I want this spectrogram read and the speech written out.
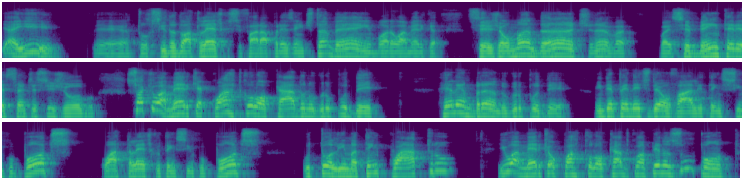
E aí, é, torcida do Atlético se fará presente também, embora o América seja o mandante, né? Vai, vai ser bem interessante esse jogo. Só que o América é quarto colocado no grupo D. Relembrando, o grupo D, Independente Del Vale tem cinco pontos, o Atlético tem cinco pontos, o Tolima tem quatro e o América é o quarto colocado com apenas um ponto.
